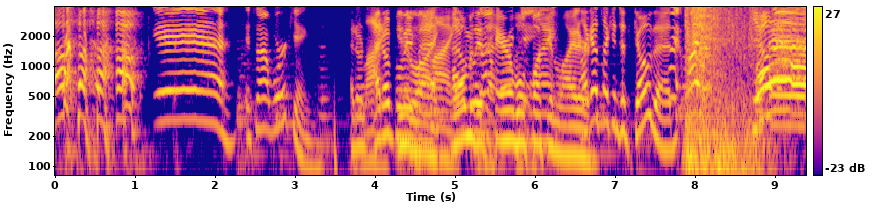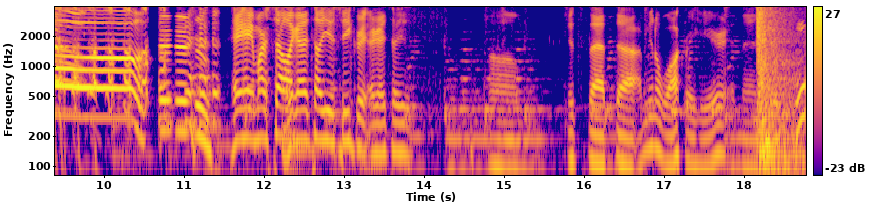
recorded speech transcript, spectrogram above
oh. god! Yeah. It's not working. I don't. lying. I don't believe that. lying. I is a terrible Okay. fucking lighter. I guess I can just go then. Oh! hey, hey, Marcel, I gotta tell you a secret. I gotta tell you. Um, it's that uh, I'm gonna walk right here and then. Dude,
